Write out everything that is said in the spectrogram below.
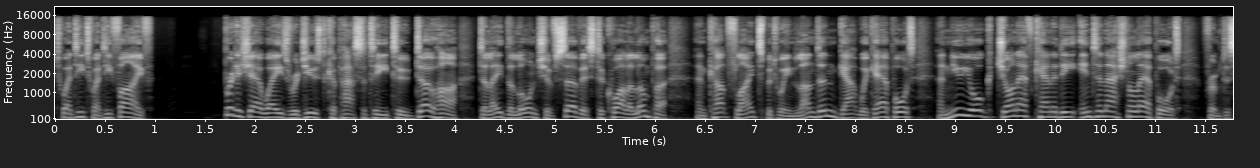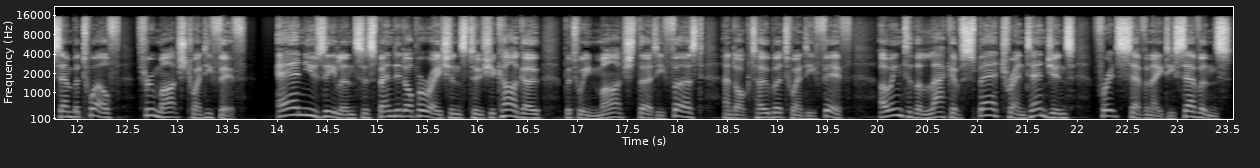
2025. British Airways reduced capacity to Doha, delayed the launch of service to Kuala Lumpur, and cut flights between London Gatwick Airport and New York John F. Kennedy International Airport from December 12th through March 25th. Air New Zealand suspended operations to Chicago between March 31st and October 25th, owing to the lack of spare Trent engines for its 787s.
